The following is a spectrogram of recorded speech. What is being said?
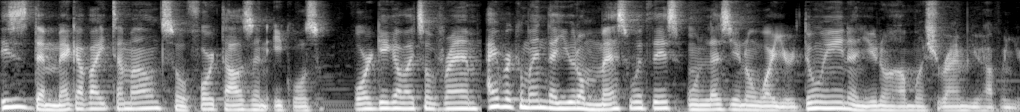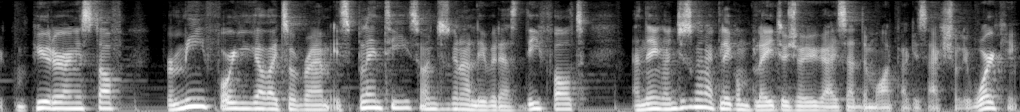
This is the megabyte amount, so 4000 equals 4 gigabytes of RAM. I recommend that you don't mess with this unless you know what you're doing and you know how much RAM you have on your computer and stuff. For me, 4 gigabytes of RAM is plenty, so I'm just gonna leave it as default. And then I'm just gonna click on play to show you guys that the mod pack is actually working.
